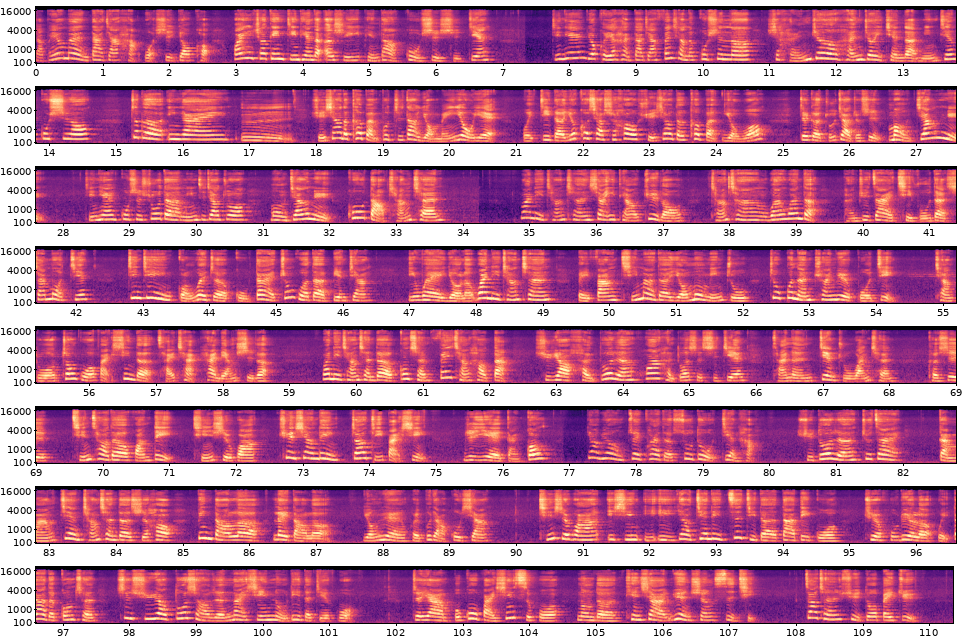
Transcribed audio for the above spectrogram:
小朋友们，大家好，我是 Yoko，欢迎收听今天的二十一频道故事时间。今天 Yoko 要和大家分享的故事呢，是很久很久以前的民间故事哦。这个应该，嗯，学校的课本不知道有没有耶？我记得 Yoko 小时候学校的课本有哦。这个主角就是孟姜女。今天故事书的名字叫做《孟姜女哭倒长城》。万里长城像一条巨龙，长长弯弯的盘踞在起伏的山漠间，静静拱卫着古代中国的边疆。因为有了万里长城，北方骑马的游牧民族就不能穿越国境。抢夺中国百姓的财产和粮食了。万里长城的工程非常浩大，需要很多人花很多时时间才能建筑完成。可是秦朝的皇帝秦始皇却下令召集百姓，日夜赶工，要用最快的速度建好。许多人就在。赶忙建长城的时候，病倒了，累倒了，永远回不了故乡。秦始皇一心一意要建立自己的大帝国，却忽略了伟大的工程是需要多少人耐心努力的结果。这样不顾百姓死活，弄得天下怨声四起，造成许多悲剧。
